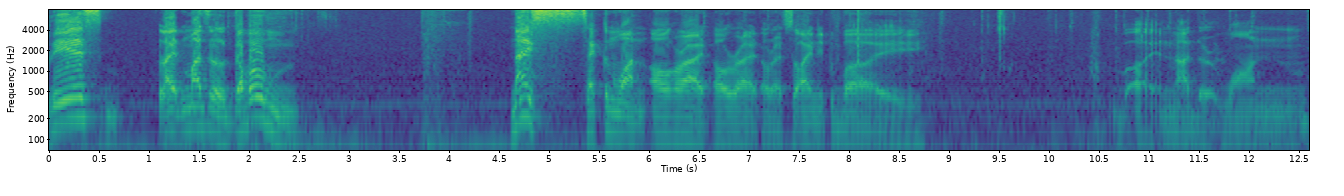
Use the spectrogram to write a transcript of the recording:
Please, light muzzle, kaboom! Nice! Second one. Alright, alright, alright. So I need to buy buy another one.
